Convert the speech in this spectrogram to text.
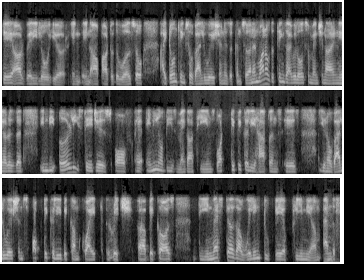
they are very low here in, in our part of the world. So I don't think so valuation is a concern. And one of the things I will also mention, Aaron, here is that in the early stages of uh, any of these mega themes, what typically happens is, you know, valuations optically become quite rich uh, because the investors are willing to pay a premium and the hmm.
